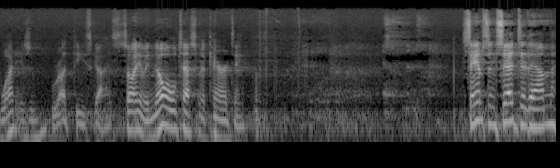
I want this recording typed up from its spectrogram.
What is what these guys? So, anyway, no Old Testament parenting. Samson said to them,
